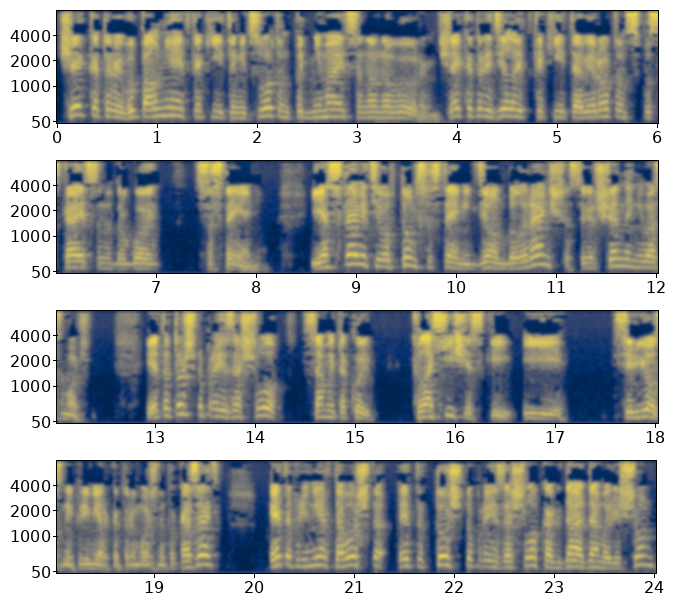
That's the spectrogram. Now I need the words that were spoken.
Человек, который выполняет какие-то мецвод, он поднимается на новый уровень. Человек, который делает какие-то авирот, он спускается на другое состояние. И оставить его в том состоянии, где он был раньше, совершенно невозможно. И это то, что произошло, самый такой классический и серьезный пример, который можно показать, это пример того, что это то, что произошло, когда Адам и решен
